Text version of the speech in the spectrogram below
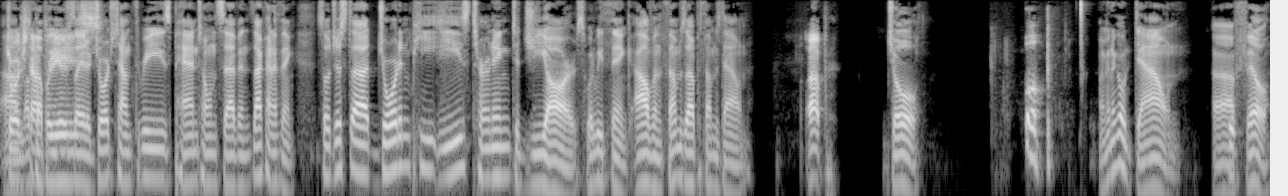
Um, a Georgetown couple years later, Georgetown 3s, Pantone 7s, that kind of thing. So, just uh, Jordan PEs turning to GRs. What do we think? Alvin, thumbs up, thumbs down. Up. Joel, Up. I'm going to go down. Uh, Phil.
